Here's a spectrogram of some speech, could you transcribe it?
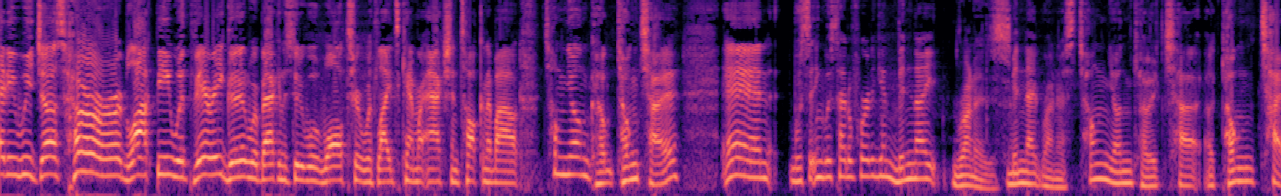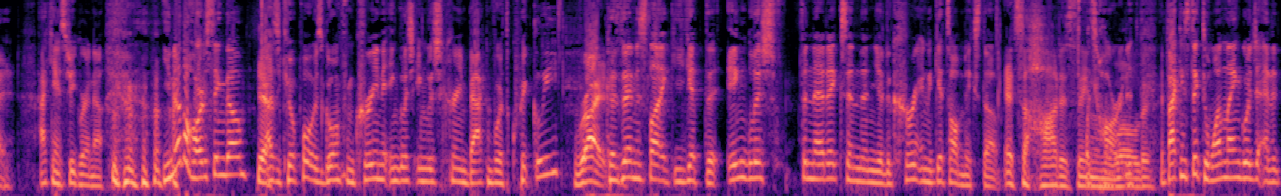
Alrighty, we just heard Block B with Very Good. We're back in the studio with Walter with Lights, Camera, Action talking about 청년 경, 경찰. And what's the English title for it again? Midnight Runners. Midnight Runners. 청년 결차, uh, 경찰. I can't speak right now. you know the hardest thing though, Yeah. as a kyopo, is going from Korean to English, English to Korean back and forth quickly. Right. Because then it's like you get the English phonetics and then you the Korean and it gets all mixed up. It's the hardest thing It's in hard. the world. It- if I can stick to one language at a,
